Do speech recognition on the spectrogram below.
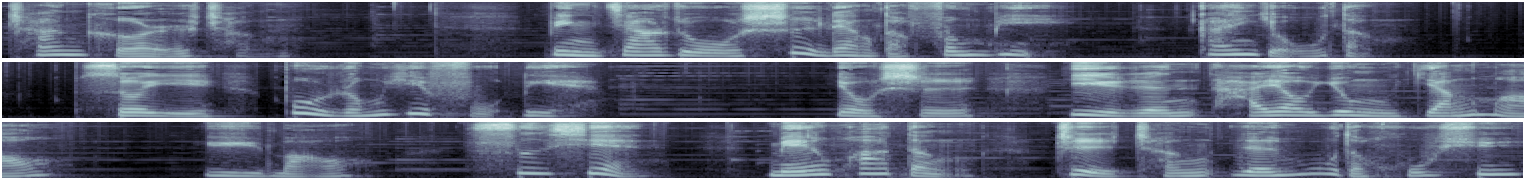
掺合而成，并加入适量的蜂蜜、甘油等，所以不容易腐裂。有时，艺人还要用羊毛、羽毛、丝线、棉花等制成人物的胡须、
